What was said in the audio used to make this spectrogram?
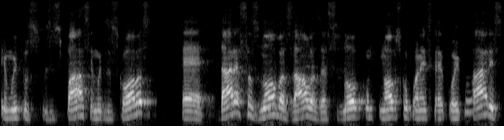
em muitos espaços, em muitas escolas, é dar essas novas aulas, esses novos, novos componentes curriculares,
